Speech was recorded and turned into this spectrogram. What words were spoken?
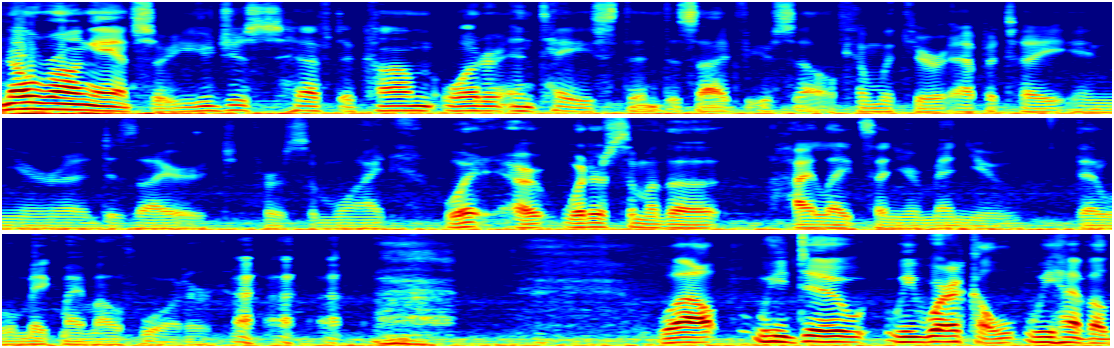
no wrong answer. You just have to come, order, and taste, and decide for yourself. Come with your appetite and your uh, desire for some wine. What are what are some of the highlights on your menu that will make my mouth water? Well, we do. We work. A, we have a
